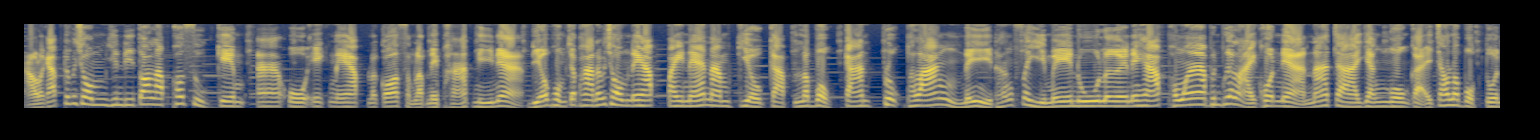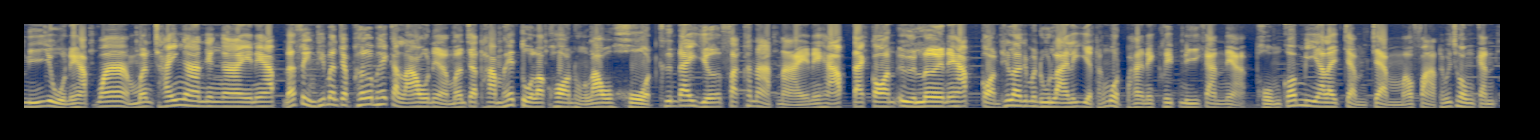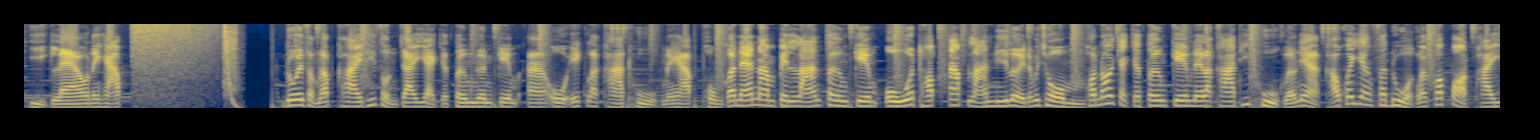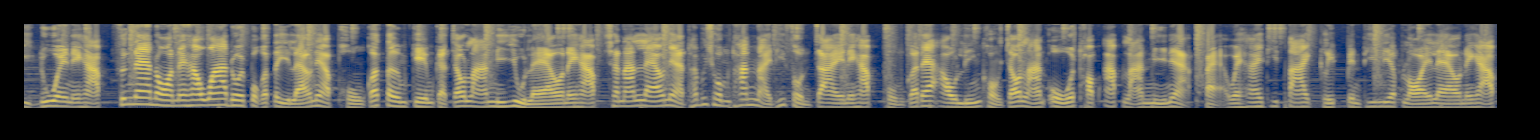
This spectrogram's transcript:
เอาละครับท่านผู้ชมยินดีต้อนรับเข้าสู่เกม ROX นะครับแล้วก็สำหรับในพาร์ทนี้เนี่ยเดี๋ยวผมจะพาท่านผู้ชมนะครับไปแนะนำเกี่ยวกับระบบการปลุกพลังนี่ทั้ง 4 เมนูเลยนะครับเพราะว่าเพื่อนๆหลายคนเนี่ยน่าจะยังงงกับไอ้เจ้าระบบตัวนี้อยู่นะครับว่ามันใช้งานยังไงนะครับและสิ่งที่มันจะเพิ่มให้กับเราเนี่ยมันจะทำให้ตัวละครของเราโหดขึ้นได้เยอะสักขนาดไหนนะครับแต่ก่อนอื่นเลยนะครับก่อนที่เราจะมาดูรายละเอียดทั้งหมดภายในคลิปนี้กันเนี่ยผมก็มีอะไรแจ่มๆมาฝากท่านผู้ชมกันอีกแล้วนะครับโดยสำหรับใครที่สนใจอยากจะเติมเงินเกม ROX ราคาถูกนะครับ ผมก็แนะนำเป็นร้านเติมเกม Over Top Up ร้านนี้เลยท่านผู้ชม เพราะนอกจากจะเติมเกมในราคาที่ถูกแล้วเนี่ยเขาก็ยังสะดวกแล้วก็ปลอดภัยอีกด้วยนะครับ ซึ่งแน่นอนนะฮะว่าโดยปกติแล้วเนี่ยผมก็เติมเกมกับเจ้าร้านนี้อยู่แล้วนะครับ ฉะนั้นแล้วเนี่ยท่านผู้ชมท่านไหนที่สนใจนะครับผมก็ได้เอาลิงก์ของเจ้าร้าน Over Top Up ร้านนี้เนี่ยแปะไว้ให้ที่ใต้คลิปเป็นที่เรียบร้อยแล้วนะครับ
